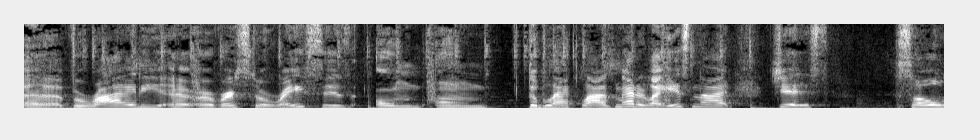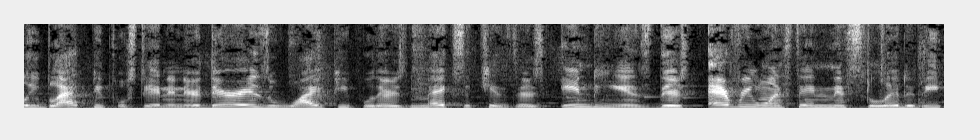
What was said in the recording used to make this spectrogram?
uh, variety uh, or versatile races on on the Black Lives Matter. Like it's not just solely black people standing there. There is white people, there's Mexicans, there's Indians, there's everyone standing in solidity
